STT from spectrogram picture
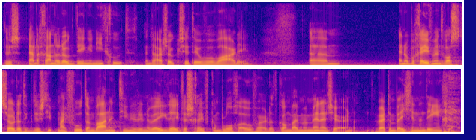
Dus ja, dan gaan er ook dingen niet goed. En daar is ook, zit heel veel waarde in. Ehm, en op een gegeven moment was het zo dat ik dus die, mijn fulltime baan in tien uur in de week deed. Daar schreef ik een blog over. Dat kwam bij mijn manager en dat werd een beetje een dingetje.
